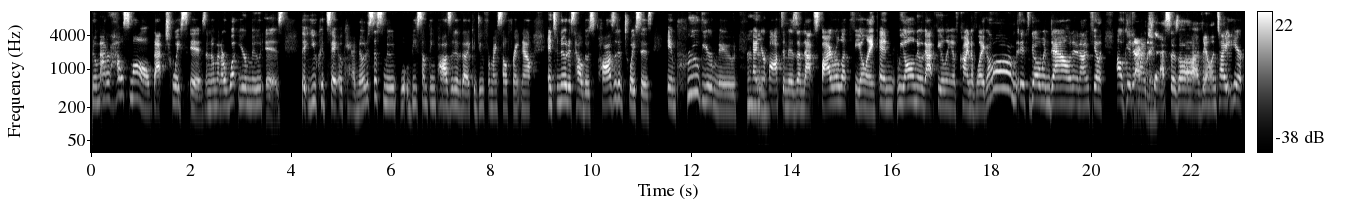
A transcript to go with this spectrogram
no matter how small that choice is and no matter what your mood is, that you could say, okay, I notice this mood. What would be something positive that I could do for myself right now? And to notice how those positive choices improve your mood mm-hmm. and your mm-hmm. optimism, that spiral up feeling. And we all know that feeling of kind of like, oh, it's going down and I'm feeling, I'll get exactly. in my chest as, oh, I'm feeling tight here.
